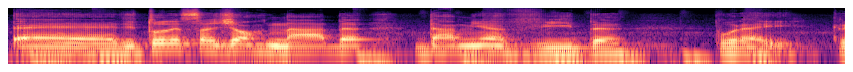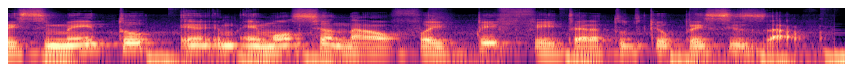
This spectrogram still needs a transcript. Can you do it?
é, de toda essa jornada da minha vida por aí. Crescimento emocional foi perfeito, era tudo que eu precisava.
